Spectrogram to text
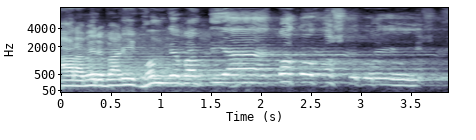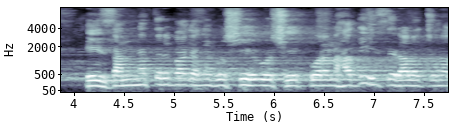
আরামের বাড়ি ঘুমকে বাদ দিয়া কত কষ্ট করে এই জান্নাতের বাগানে বসে বসে কোরআন হাদিসের আলোচনা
